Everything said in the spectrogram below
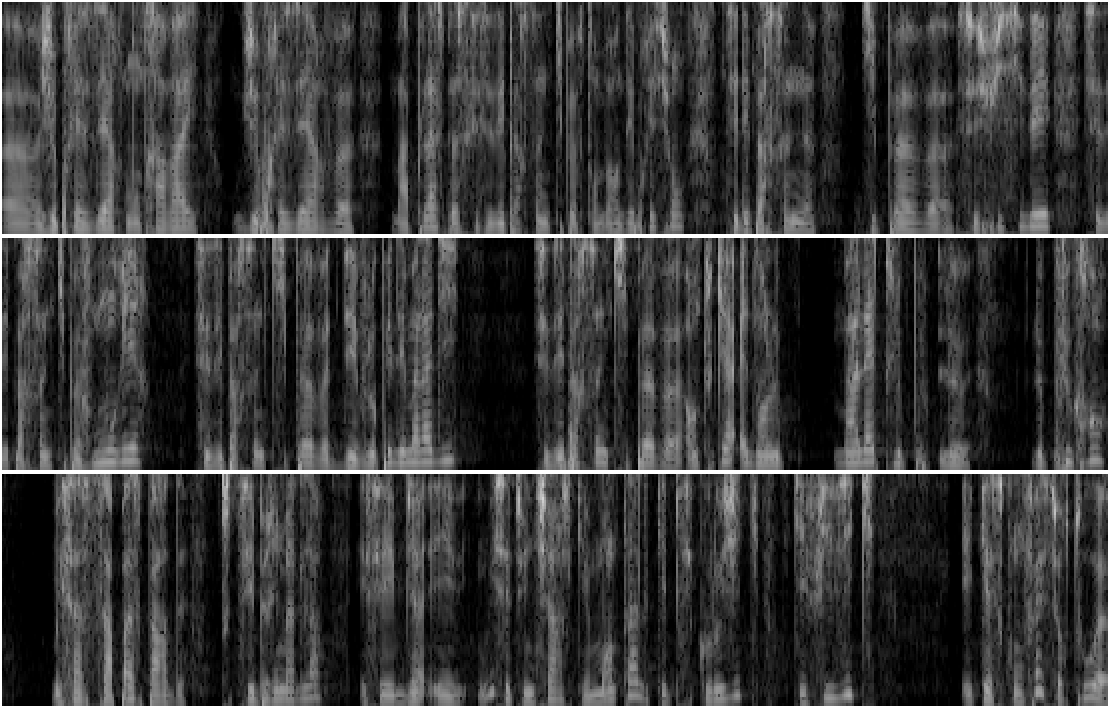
euh, euh, je préserve mon travail, ou je préserve ma place, parce que c'est des personnes qui peuvent tomber en dépression, c'est des personnes qui peuvent se suicider, c'est des personnes qui peuvent mourir, c'est des personnes qui peuvent développer des maladies, c'est des personnes qui peuvent, en tout cas, être dans le mal-être le, plus grand. Mais ça, ça passe par toutes ces brimades-là. Et c'est bien, et oui, c'est une charge qui est mentale, qui est psychologique, qui est physique. Et qu'est-ce qu'on fait surtout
